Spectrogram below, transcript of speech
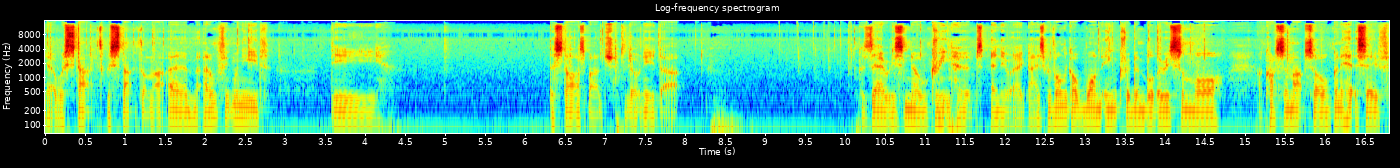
Yeah, we're stacked, we're stacked on that. Um, I don't think we need the the stars badge, we don't need that. Because there is no green herbs anywhere, guys. We've only got one ink ribbon, but there is some more across the map, so I'm going to hit a save.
